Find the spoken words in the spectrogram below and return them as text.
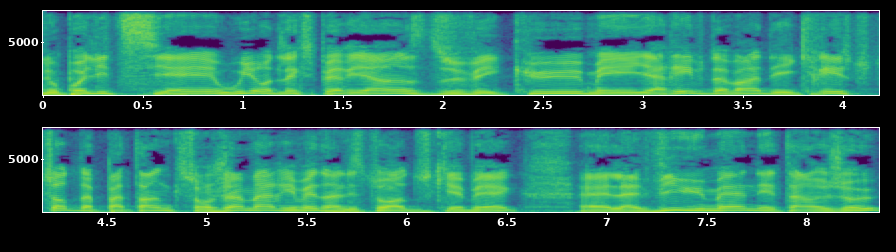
nos politiciens, oui, ont de l'expérience, du vécu, mais ils arrivent devant des crises, toutes sortes de patentes qui sont jamais arrivées dans l'histoire du Québec. Euh, la vie humaine est en jeu.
